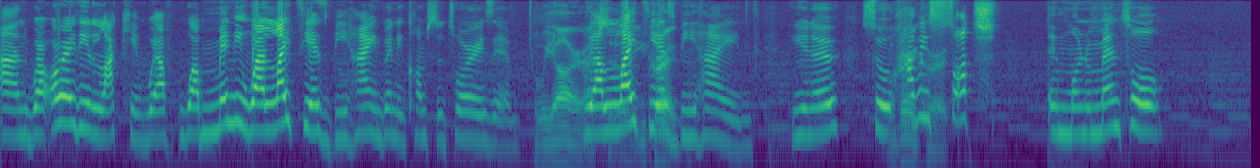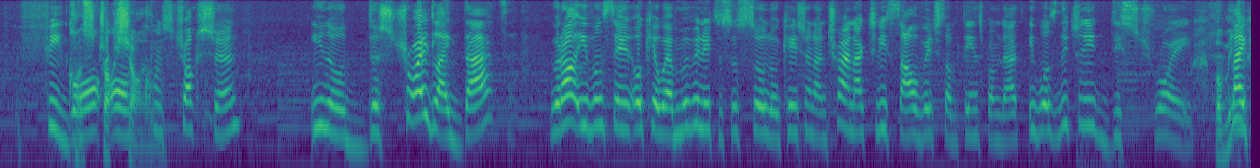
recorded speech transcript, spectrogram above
And we're already lacking. We're, we're many, we're light years behind when it comes to tourism. We are. We are light years correct. behind, you know? So having correct. such a monumental figure Construction. or construction, you know, destroyed like that without even saying, okay, we're moving it to so so location and try and actually salvage some things from that. It was literally destroyed. But me- like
